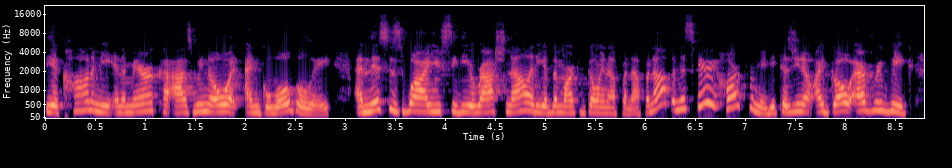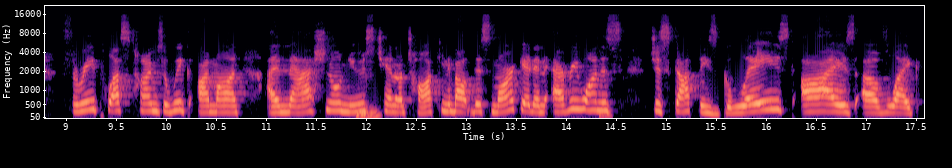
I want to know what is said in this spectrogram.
the economy in America as we know it and globally. And this is why you see the irrationality of the market going up and up and up. And it's very hard for me because, you know, I go every week, three plus times a week. I'm on a national news mm-hmm. channel talking about this market, and everyone has just got these glazed eyes of like,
